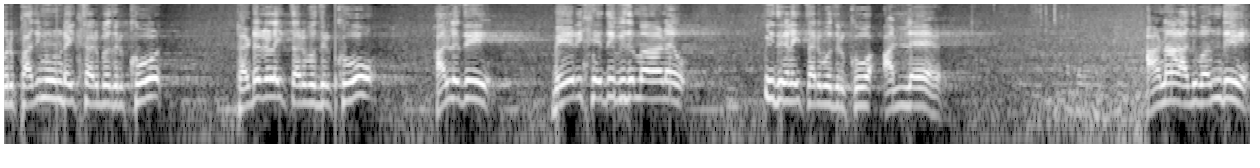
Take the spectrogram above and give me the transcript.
ஒரு பதிமூன்றை தருவதற்கோ பெடரலை தருவதற்கோ அல்லது வேறு எது விதமான இதுகளை தருவதற்கோ அல்ல. ஆனால் அது வந்து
